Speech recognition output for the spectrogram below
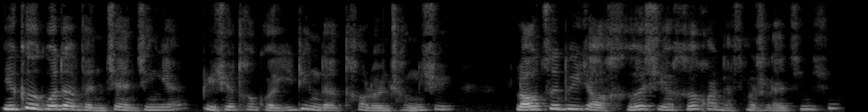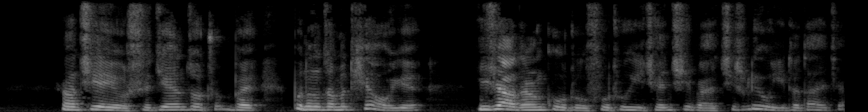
以各国的稳健经验，必须透过一定的讨论程序。劳资比较和谐和缓的方式来进行，让企业有时间做准备，不能这么跳跃，一下子让雇主付出一千七百七十六亿的代价。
